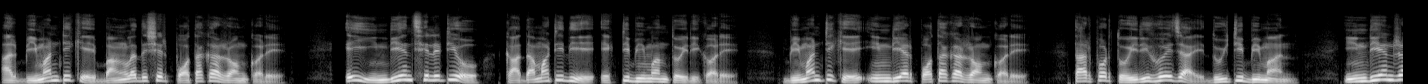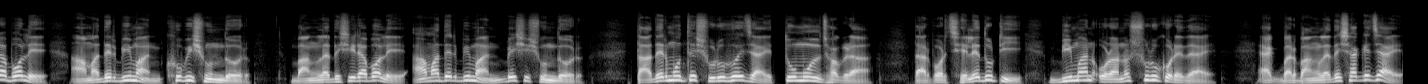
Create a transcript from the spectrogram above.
আর বিমানটিকে বাংলাদেশের পতাকার রং করে। এই ইন্ডিয়ান ছেলেটিও কাদামাটি দিয়ে একটি বিমান তৈরি করে। বিমানটিকে ইন্ডিয়ার পতাকার রং করে। তারপর তৈরি হয়ে যায় দুইটি বিমান। ইন্ডিয়ানরা বলে, আমাদের বিমান খুবই সুন্দর। বাংলাদেশিরা বলে, আমাদের বিমান বেশি সুন্দর। তাদের মধ্যে শুরু হয়ে যায় তুমুল ঝগড়া। তারপর ছেলে দুটি বিমান ওড়ানো শুরু করে দেয়। একবার বাংলাদেশ আগে যায়,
